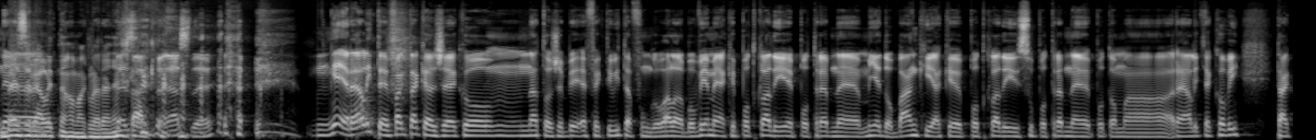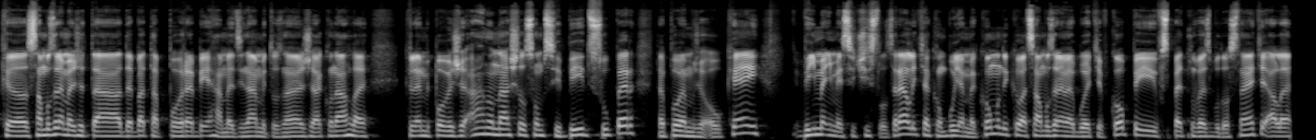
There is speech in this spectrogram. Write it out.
Bez uh, realitného maklera, ne? Tak, jasné. Nie, realita je fakt taká, že ako na to, že by efektivita fungovala, lebo vieme, aké podklady je potrebné mne do banky, aké podklady sú potrebné potom realitakovi, tak e, samozrejme, že tá debata prebieha medzi nami. To znamená, že ako náhle klient mi povie, že áno, našiel som si byt, super, tak poviem, že OK, vymeňme si číslo s realitakom, budeme komunikovať, samozrejme budete v kopii, v spätnú väzbu dostanete, ale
